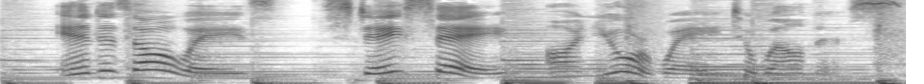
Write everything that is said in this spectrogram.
And as always, stay safe on your way to wellness.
